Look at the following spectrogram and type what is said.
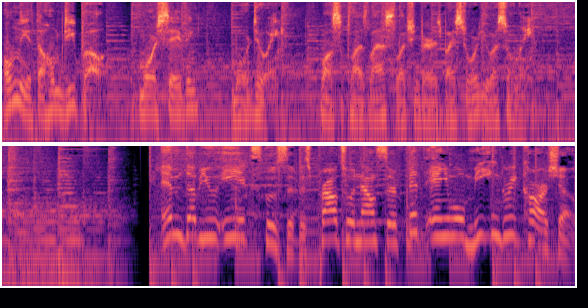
Only at the Home Depot. More saving, more doing. While supplies last, selection varies by store, U.S. only. MWE Exclusive is proud to announce their fifth annual Meet and Greet Car Show,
